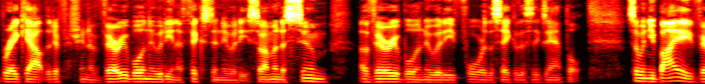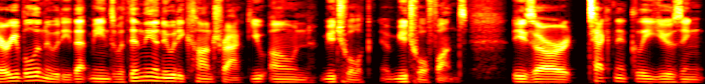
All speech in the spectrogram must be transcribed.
break out the difference between a variable annuity and a fixed annuity. So I'm going to assume a variable annuity for the sake of this example. So when you buy a variable annuity, that means within the annuity contract you own mutual mutual funds. These are technically using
